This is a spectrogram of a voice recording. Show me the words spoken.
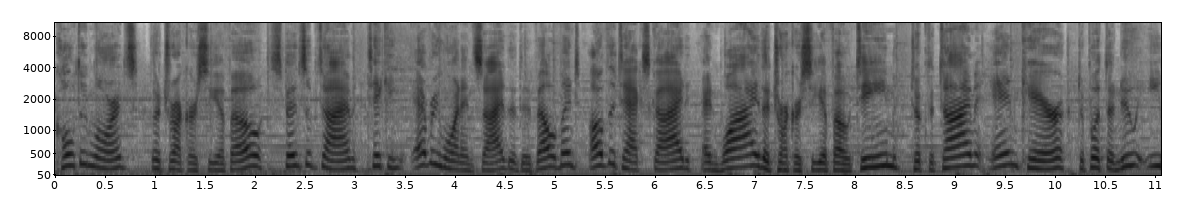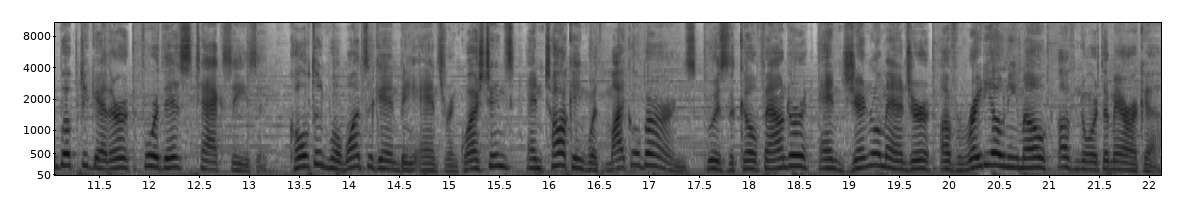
Colton Lawrence, the trucker CFO, spent some time taking everyone inside the development of the tax guide and why the trucker CFO team took the time and care to put the new ebook together for this tax season. Colton will once again be answering questions and talking with Michael Burns, who is the co founder and general manager of Radio Nemo of North America.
